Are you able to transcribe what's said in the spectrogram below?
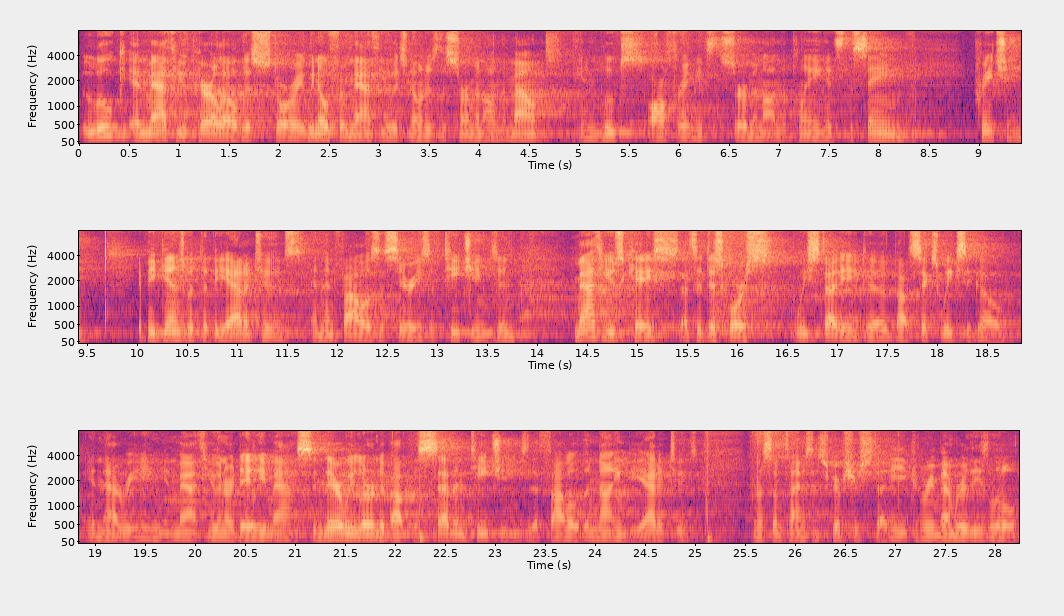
Luke and Matthew parallel this story. We know from Matthew it's known as the Sermon on the Mount. In Luke's offering, it's the Sermon on the Plain. It's the same preaching. It begins with the Beatitudes and then follows a series of teachings. In Matthew's case, that's a discourse we studied uh, about six weeks ago in that reading in Matthew in our daily Mass. And there we learned about the seven teachings that follow the nine Beatitudes. You know, sometimes in scripture study, you can remember these little,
